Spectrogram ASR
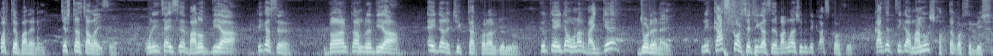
করতে পারে নাই চেষ্টা চালাইছে। উনি চাইছে ভারত দিয়া, ঠিক আছে? ডোনাল্ড ট্রাম্পরে দিয়া, এইটারে ঠিকঠাক করার জন্য। কিন্তু এইটা ওনার ভাগ্যে জোরে নাই। উনি কাজ করছে, ঠিক আছে? বাংলা ছবিতে কাজ করছে। কাজের থেকে মানুষ হত্যা করছে বেশি।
